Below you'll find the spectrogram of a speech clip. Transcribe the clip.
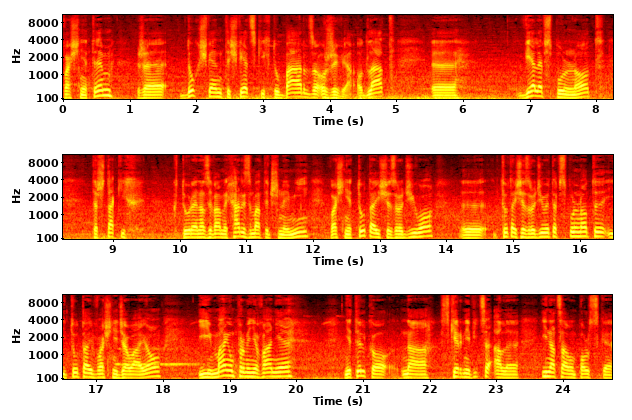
właśnie tym, że Duch Święty świeckich tu bardzo ożywia. Od lat e, wiele wspólnot, też takich, które nazywamy charyzmatycznymi, właśnie tutaj się zrodziło, e, tutaj się zrodziły te wspólnoty i tutaj właśnie działają i mają promieniowanie nie tylko na Skierniewice, ale i na całą Polskę,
